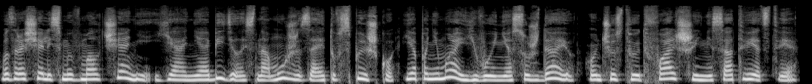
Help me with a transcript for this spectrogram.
Возвращались мы в молчании, я не обиделась на мужа за эту вспышку. Я понимаю его и не осуждаю, он чувствует фальшь и несоответствие.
